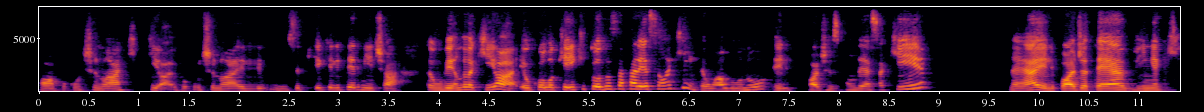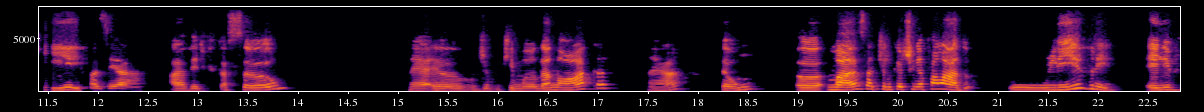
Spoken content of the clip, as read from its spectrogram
Ó, vou continuar aqui, ó, eu vou continuar, ele, não sei porque que ele permite, ó. Estão vendo aqui, ó, eu coloquei que todas apareçam aqui. Então, o aluno, ele pode responder essa aqui, né? Ele pode até vir aqui e fazer a, a verificação, né? De, que manda a nota, né? Então, uh, mas aquilo que eu tinha falado, o livre, ele,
